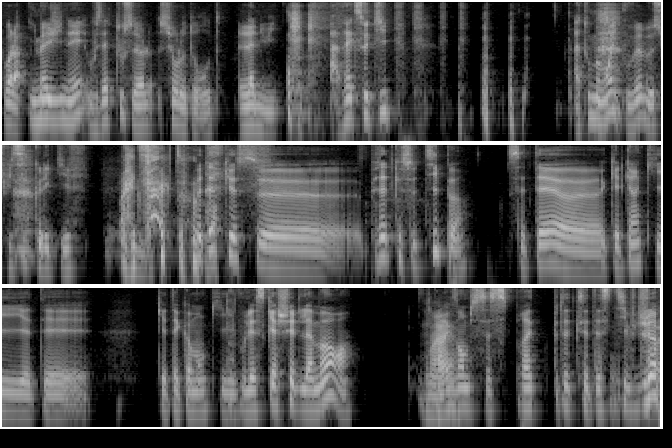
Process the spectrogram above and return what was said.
Voilà, imaginez, vous êtes tout seul sur l'autoroute, la nuit, avec ce type. À tout moment, il pouvait me suicide collectif. Exactement. Peut-être que ce, peut-être que ce type, c'était euh, quelqu'un qui était, qui était comment, qui voulait se cacher de la mort. Par Ouais. exemple, peut-être que c'était Steve Jobs,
